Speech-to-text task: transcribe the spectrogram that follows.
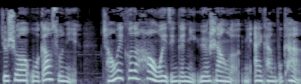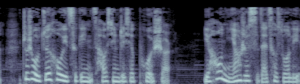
就说我告诉你。肠胃科的号我已经给你约上了，你爱看不看？这是我最后一次给你操心这些破事儿。以后你要是死在厕所里，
